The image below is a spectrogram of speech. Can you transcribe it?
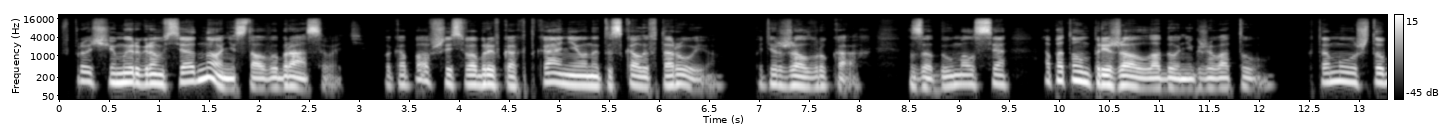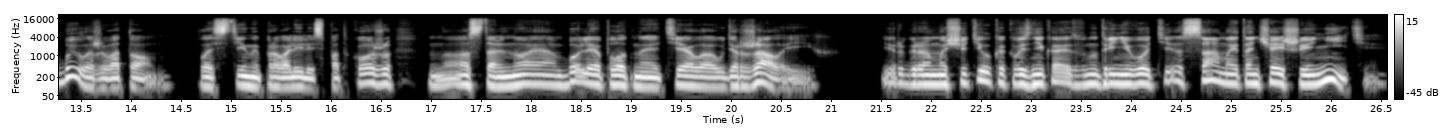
Впрочем, Ирграм все одно не стал выбрасывать. Покопавшись в обрывках ткани, он отыскал и вторую. Подержал в руках, задумался, а потом прижал ладони к животу. К тому, что было животом. Пластины провалились под кожу, но остальное, более плотное тело удержало их. Ирграм ощутил, как возникают внутри него те самые тончайшие нити,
